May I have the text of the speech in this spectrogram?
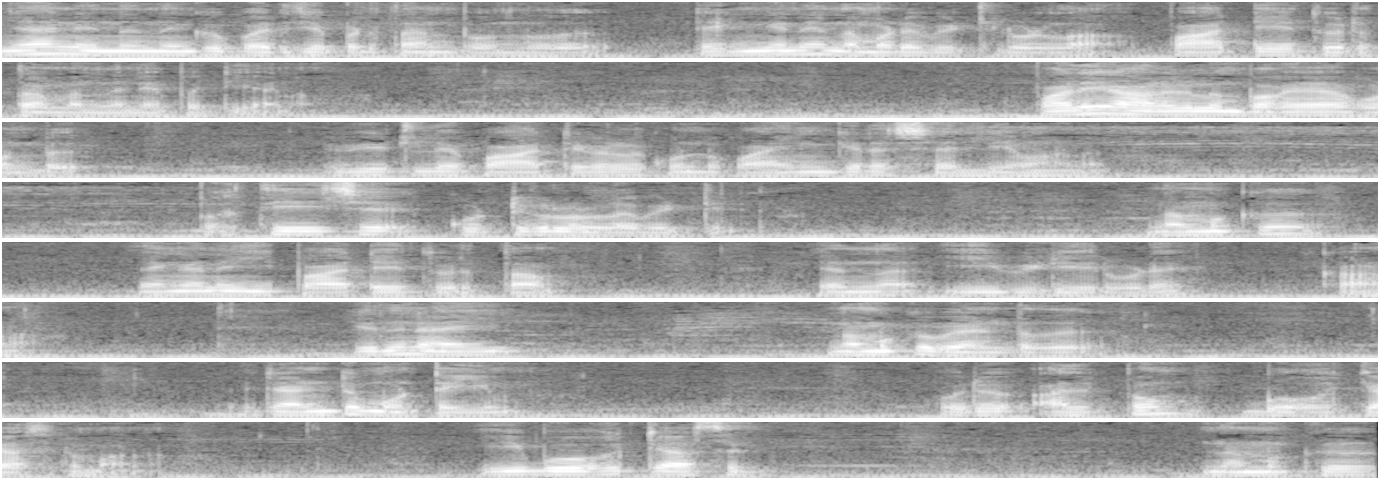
ഞാൻ ഇന്ന് നിങ്ങൾക്ക് പരിചയപ്പെടുത്താൻ പോകുന്നത് എങ്ങനെ നമ്മുടെ വീട്ടിലുള്ള പാറ്റയെ തുരത്താമെന്നതിനെ പറ്റിയാണ്. പല ആളുകളും പറയാറുണ്ട് വീട്ടിലെ പാറ്റകളെ കൊണ്ട് ഭയങ്കര ശല്യമാണ്. പ്രത്യേകിച്ച് കുട്ടികളുള്ള വീട്ടിൽ. നമുക്ക് എങ്ങനെ ഈ പാറ്റയെ തുരത്താം എന്ന് ഈ വീഡിയോയിലൂടെ കാണാം. ഇതിനായി നമുക്ക് വേണ്ടത് രണ്ട് മുട്ടയും ഒരു അല്പം ബോറിക് ആസിഡുമാണ്. ഈ ബോറിക് ആസിഡ് നമുക്ക്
